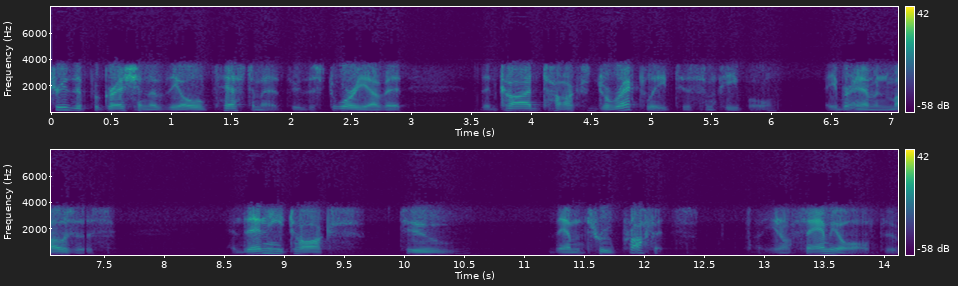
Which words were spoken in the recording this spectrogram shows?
through the progression of the Old Testament, through the story of it, that God talks directly to some people Abraham and Moses, and then he talks to them through prophets. You know, Samuel to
